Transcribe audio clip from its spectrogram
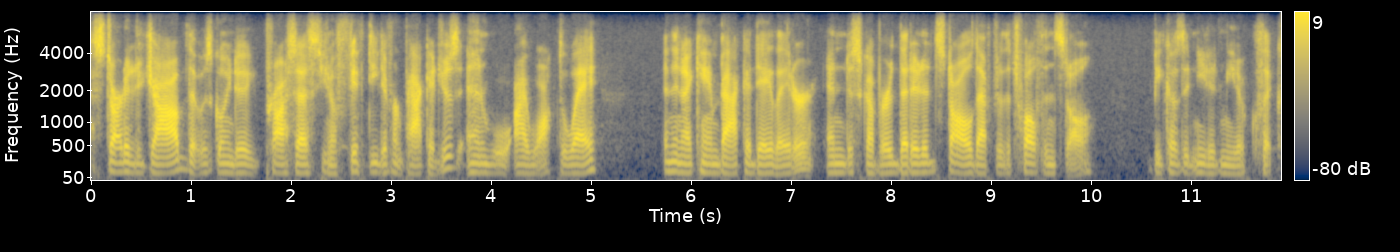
started a job that was going to process, you know, 50 different packages and I walked away. And then I came back a day later and discovered that it had stalled after the 12th install because it needed me to click,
